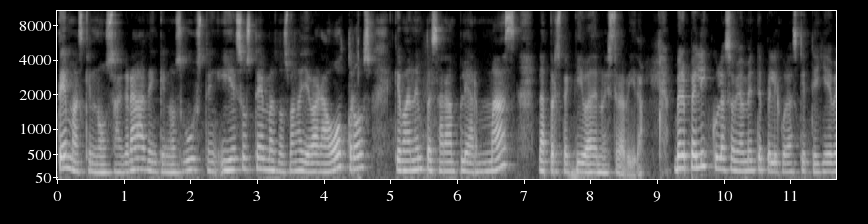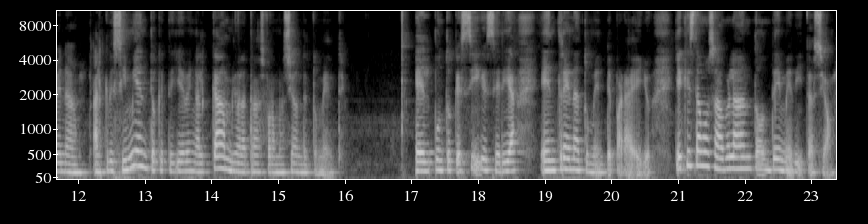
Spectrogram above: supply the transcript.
temas que nos agraden, que nos gusten y esos temas nos van a llevar a otros que van a empezar a ampliar más la perspectiva de nuestra vida. Ver películas, obviamente películas que te lleven al crecimiento, que te lleven al cambio, a la transformación de tu mente. El punto que sigue sería entrena tu mente para ello. Y aquí estamos hablando de meditación.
